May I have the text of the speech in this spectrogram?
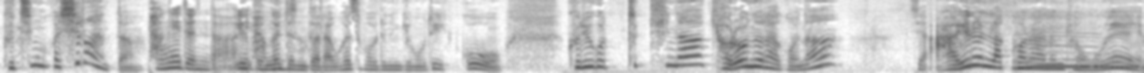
그 친구가 싫어한다. 방해된다. 예, 방해된다라고 해서 버리는 경우도 있고, 그리고 특히나 결혼을 하거나 이제 아이를 낳거나 하는 음. 경우에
